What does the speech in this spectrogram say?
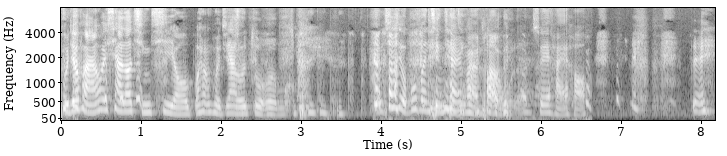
我觉得反而会吓到亲戚哦，不然回家都会做噩梦。我其实有部分亲戚已经蛮怕我了，所以还好。对，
